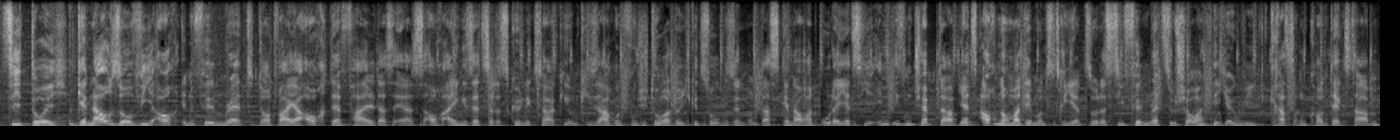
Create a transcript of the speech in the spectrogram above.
zieht durch. Genauso wie auch in Film Red. Dort war ja auch der Fall, dass er es auch eingesetzt hat, dass Königshaki und Kizaru und Fujitora durchgezogen sind und das genau hat Oda jetzt hier in diesem Chapter jetzt auch nochmal demonstriert, so dass die Film Red Zuschauer nicht irgendwie krasseren Kontext haben.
